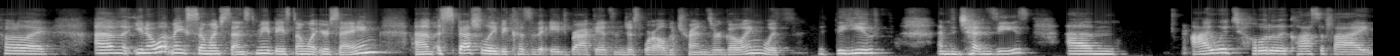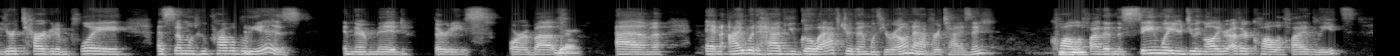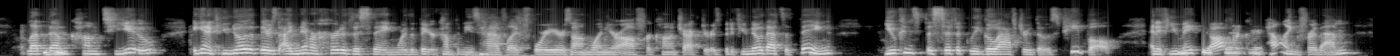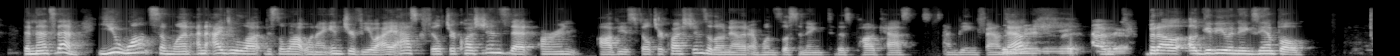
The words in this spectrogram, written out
Totally. Um, you know what makes so much sense to me based on what you're saying, um, especially because of the age brackets and just where all the trends are going with with the youth and the Gen Zs. Um, I would totally classify your target employee as someone who probably is in their mid 30s or above. Yeah. Um, and I would have you go after them with your own advertising, qualify mm-hmm. them the same way you're doing all your other qualified leads. Let mm-hmm. them come to you. Again, if you know that there's, I'd never heard of this thing where the bigger companies have like four years on, one year off for contractors. But if you know that's a thing, you can specifically go after those people. And if you make the offer compelling for them, then that's them. You want someone, and I do a lot this a lot when I interview. I ask filter questions that aren't obvious filter questions. Although now that everyone's listening to this podcast, I'm being found out. Um, yeah. But I'll I'll give you an example.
